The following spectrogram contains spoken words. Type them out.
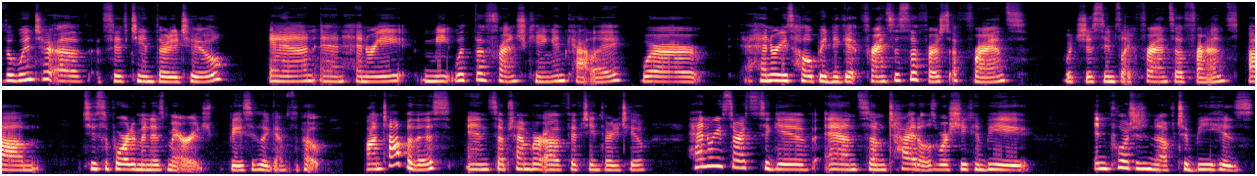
the winter of 1532, Anne and Henry meet with the French king in Calais, where Henry's hoping to get Francis I of France, which just seems like France of France, um, to support him in his marriage, basically against the Pope. On top of this, in September of 1532, Henry starts to give Anne some titles where she can be important enough to be his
